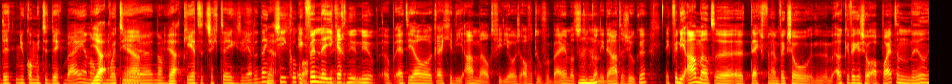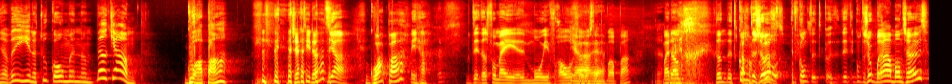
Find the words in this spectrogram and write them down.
dit, nu kom je te dichtbij. En dan, Ja. wordt hij, Ja. eh, dan Ja. keert het zich tegen. Ja, dat denk Ja. ik, zie ik ook Ik vind, eh, je krijgt nu, nu op, op RTL krijg je die aanmeldvideo's af en toe voorbij, omdat ze natuurlijk kandidaten zoeken. Ik vind die aanmeldtekst van hem vind ik zo, elke keer vind ik zo apart. En heel, ja, wil je hier naartoe komen? En dan meld je aan. Guapa. Zegt hij dat? Ja, Guapa? ja. Dat is voor mij een mooie vrouw of Ja, zo, is dat ja. guapa. Ja. Maar dan, dan het komt er zo, het komt, het, het komt er zo Brabants uit.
